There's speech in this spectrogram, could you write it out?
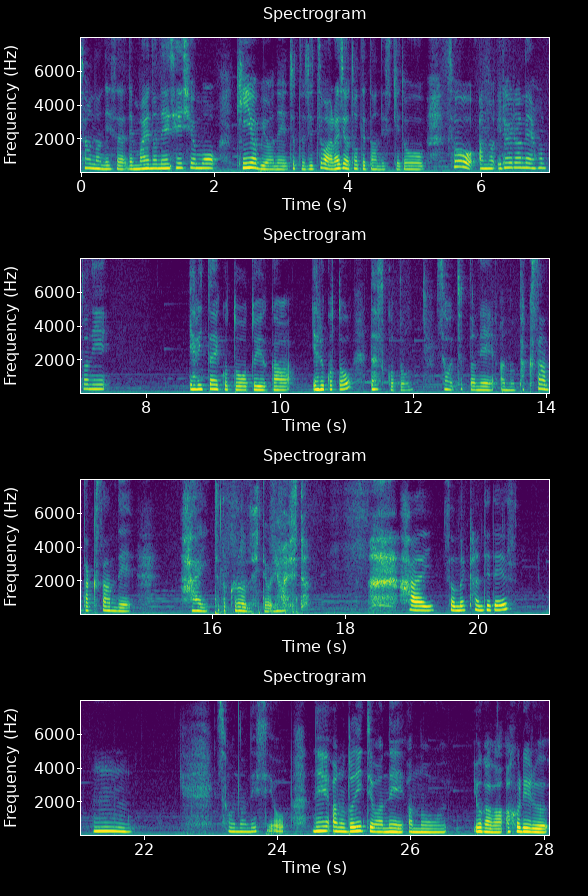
そうなんです。で前のね先週も金曜日はねちょっと実はラジオ撮ってたんですけどそうあのいろいろね本当にやりたいことというかやること出すことそうちょっとねあのたくさんたくさんではいちょっとクローズしておりました。はいそんな感じです。うん。そうなんですよ。ねあの土日はねあのヨガが溢れる、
